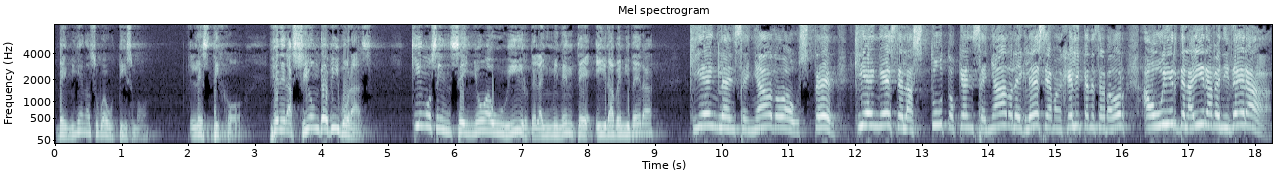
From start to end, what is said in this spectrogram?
venían a su bautismo, les dijo, generación de víboras, ¿quién os enseñó a huir de la inminente ira venidera? ¿Quién le ha enseñado a usted? ¿Quién es el astuto que ha enseñado a la iglesia evangélica en El Salvador a huir de la ira venidera?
